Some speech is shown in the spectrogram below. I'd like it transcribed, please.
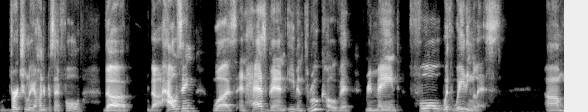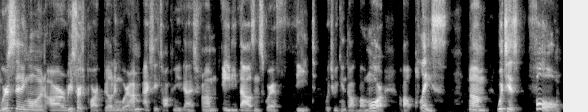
virtually 100% full. The the housing was and has been even through COVID remained full with waiting lists. Um, we're sitting on our research park building where I'm actually talking to you guys from 80,000 square feet, which we can talk about more about place um, which is full.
